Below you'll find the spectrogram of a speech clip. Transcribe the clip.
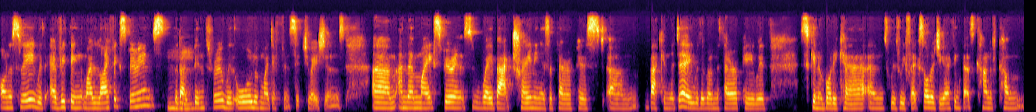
honestly with everything my life experience mm-hmm. that i've mm-hmm. been through with all of my different situations um, and then my experience way back training as a therapist um, back in the day with aromatherapy with skin and body care and with reflexology i think that's kind of come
